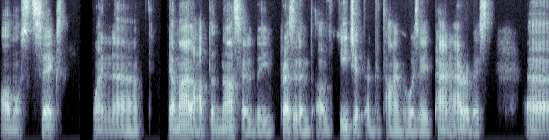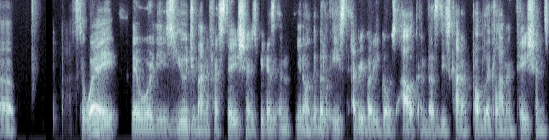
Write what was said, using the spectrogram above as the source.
almost six when uh, gamal abdel nasser the president of egypt at the time who was a pan-arabist uh, passed away, there were these huge manifestations because in you know in the Middle East, everybody goes out and does these kind of public lamentations.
